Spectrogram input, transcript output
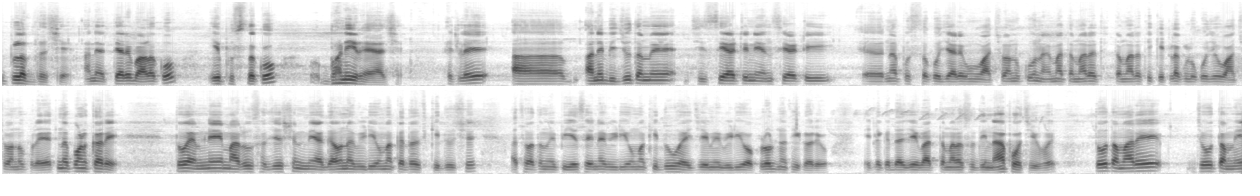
ઉપલબ્ધ છે. અને અત્યારે બાળકો એ પુસ્તકો ભણી રહ્યા છે. એટલે અને બીજું તમે જીસીઆરટી ને એનસીઆરટી ના, પુસ્તકો જ્યારે હું વાંચવાનું કહું ને, એમાં તમારાથી તમારાથી કેટલાક લોકો જો વાંચવાનો પ્રયત્ન પણ કરે, તો એમને મારું સજેશન મેં અગાઉના વિડીયોમાં કદાચ કીધું છે, અથવા તો મેં પીએસઆઈના વિડીયોમાં કીધું હોય જે મેં વીડિયો અપલોડ નથી કર્યો, એટલે કદાચ એ વાત તમારા સુધી ના પહોંચી હોય, તો તમારે, જો તમે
